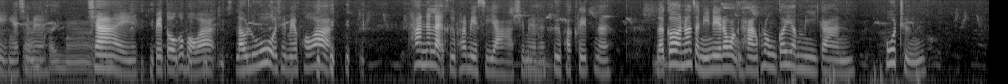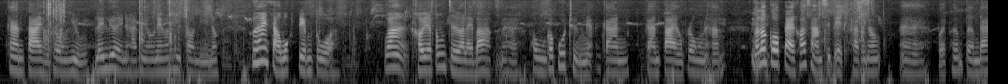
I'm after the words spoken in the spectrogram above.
อย่างเงี้ยใช่ไหมตาใครมาใช่เปโตรก็บอกว่าเรารู้ใช่ไหมเพราะว่าท่านนั่นแหละคือพระเมสสิยาใช่ไหมคะคือพระคริสต์นะแล้วก็นอกจากนี้ในระหว่างทางพระองค์ก็ยังมีการพูดถึงการตายของพระองค์อยู่เรื่อยๆนะคะพี่น้องในพระคัมภีร์ตอนนี้เนาะเพื่อให้สาวกเตรียมตัวว่าเขาจะต้องเจออะไรบ้างนะคะพระองค์ก็พูดถึงเนี่ยการ การตายของพระองค์นะคะมาระโก8ข้อ 31 ค่ะพี่น้องอ่าเปิดเพิ่มเติมได้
